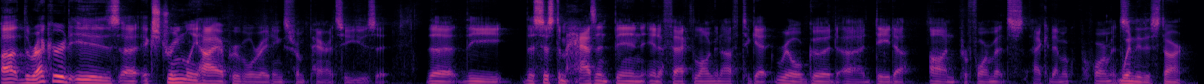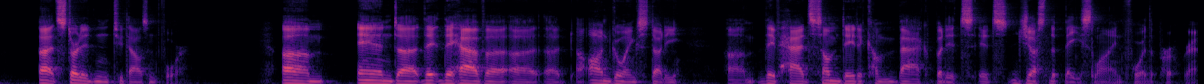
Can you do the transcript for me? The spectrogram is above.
uh, the record is uh, extremely high approval ratings from parents who use it. The, the, the system hasn't been in effect long enough to get real good uh, data on performance, academic performance. When did it start? Uh, it started in 2004. Um, and uh, they, they have a, a, a ongoing study. Um, they've had some data come back, but it's, it's just the baseline for the program.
